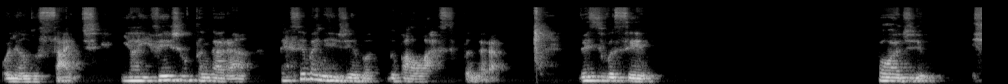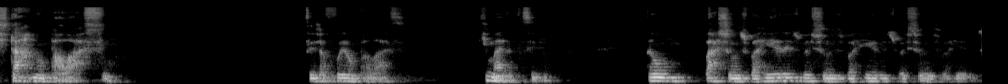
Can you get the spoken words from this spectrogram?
olhando o site. E aí veja o Tangará Perceba a energia do, do Palácio Tangará. Vê se você pode estar num palácio. Você já foi a um palácio? que mais é possível? Então, baixando as barreiras, baixando as barreiras, baixando as barreiras.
